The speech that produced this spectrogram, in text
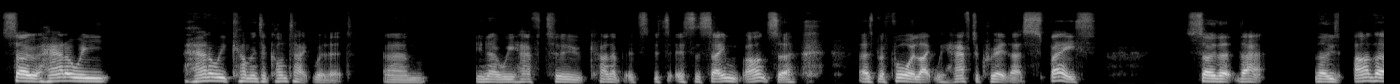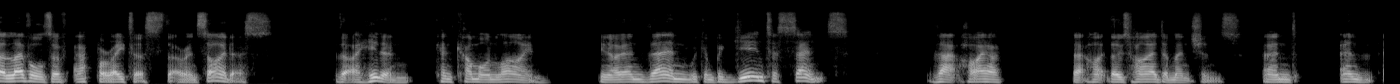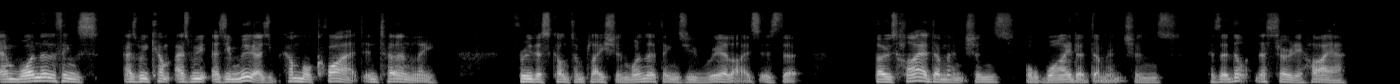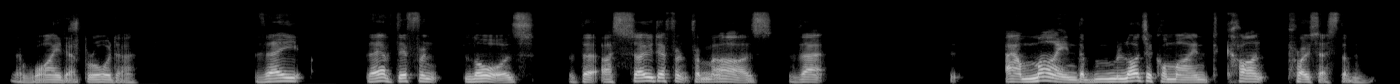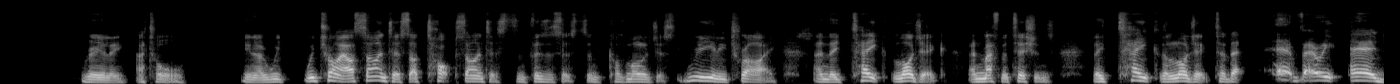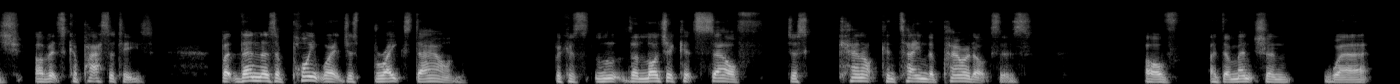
So how do we how do we come into contact with it? Um, you know, we have to kind of it's it's it's the same answer as before. Like we have to create that space so that that those other levels of apparatus that are inside us that are hidden can come online you know and then we can begin to sense that higher that high, those higher dimensions and and and one of the things as we come as we as you move as you become more quiet internally through this contemplation one of the things you realize is that those higher dimensions or wider dimensions because they're not necessarily higher they're wider broader they they have different laws that are so different from ours that our mind, the logical mind, can't process them really at all. You know, we we try. Our scientists, our top scientists and physicists and cosmologists, really try, and they take logic and mathematicians. They take the logic to the very edge of its capacities, but then there's a point where it just breaks down because l- the logic itself just cannot contain the paradoxes of a dimension where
